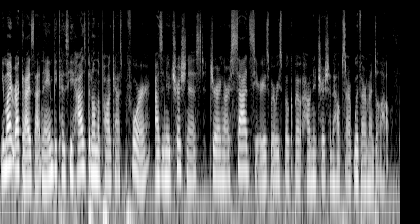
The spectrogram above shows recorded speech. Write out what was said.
You might recognize that name because he has been on the podcast before as a nutritionist during our SAD series where we spoke about how nutrition helps our, with our mental health.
